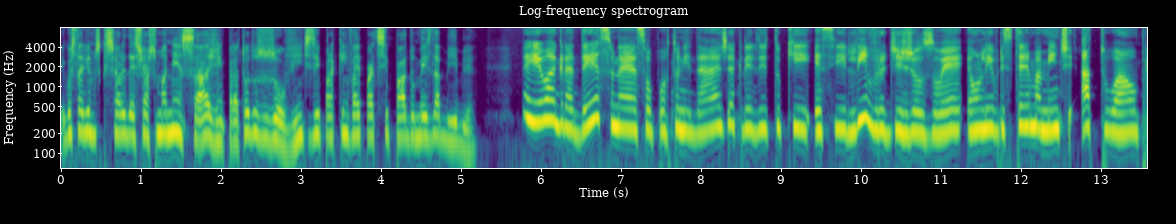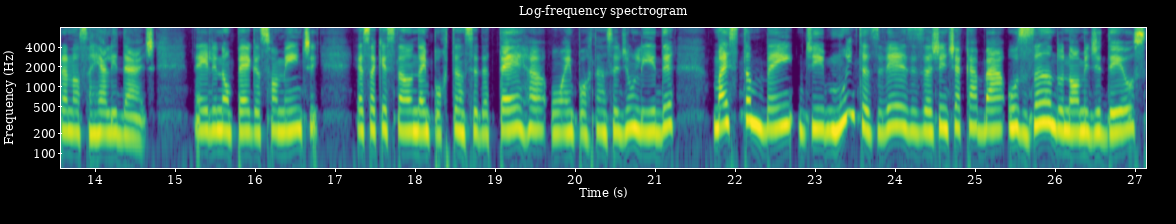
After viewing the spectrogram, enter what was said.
e gostaríamos que a senhora deixasse uma mensagem para todos os ouvintes e para quem vai participar do mês da Bíblia. Bem, eu agradeço né, essa oportunidade. Acredito que esse livro de Josué é um livro extremamente atual para a nossa realidade. Né. Ele não pega somente essa questão da importância da terra ou a importância de um líder, mas também de muitas vezes a gente acabar usando o nome de Deus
